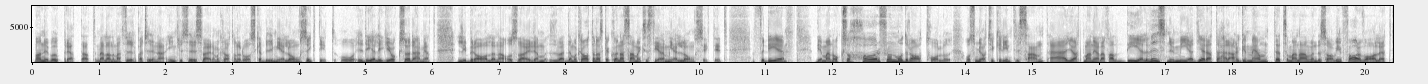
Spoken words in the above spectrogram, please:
man nu har upprättat mellan de här fyra partierna, inklusive Sverigedemokraterna då, ska bli mer långsiktigt. Och i det ligger ju också det här med att Liberalerna och Sverigedemokraterna ska kunna samexistera mer långsiktigt. För det, det man också hör från moderathåll och, och som jag tycker är intressant är ju att man i alla fall delvis nu medger att det här argumentet som man använde sig av inför valet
